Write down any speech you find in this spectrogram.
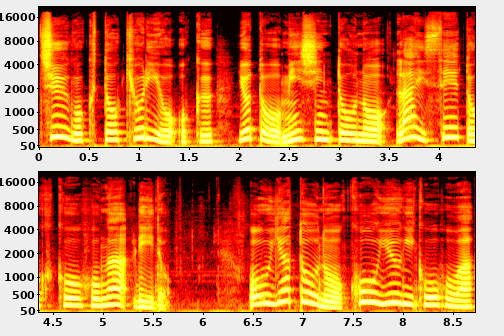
中国と距離を置く与党民進党の来清徳候補がリード。追う野党の江遊義候補は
